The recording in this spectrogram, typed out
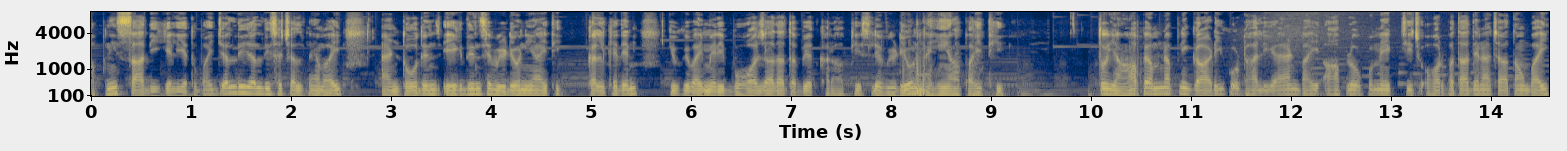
अपनी शादी के लिए। तो भाई जल्दी जल्दी से चलते हैं भाई एंड दो दिन, एक दिन से वीडियो नहीं आई थी, कल के दिन, क्योंकि भाई मेरी बहुत ज़्यादा तबीयत ख़राब थी, इसलिए वीडियो नहीं आ पाई थी। तो यहाँ पे हमने अपनी गाड़ी को उठा लिया एंड भाई, आप लोगों को मैं एक चीज़ और बता देना चाहता हूँ भाई,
